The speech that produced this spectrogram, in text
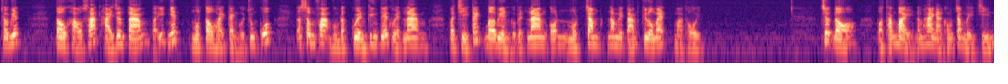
cho biết tàu khảo sát Hải Dương 8 và ít nhất một tàu hải cảnh của Trung Quốc đã xâm phạm vùng đặc quyền kinh tế của Việt Nam và chỉ cách bờ biển của Việt Nam có 158 km mà thôi. Trước đó, vào tháng 7 năm 2019,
